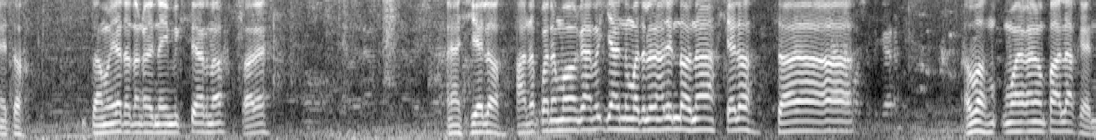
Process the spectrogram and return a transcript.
Ito. Tama yan, tatanggalin na yung mixer, no? Pare. Ayan, Cielo. Hanap ka ng mga gamit dyan. Nung madala natin doon, ha? Cielo. Sa... Aba, kumain ka ng palak yan.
